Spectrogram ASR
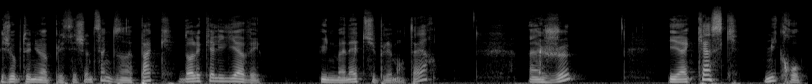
j'ai obtenu ma PlayStation 5 dans un pack dans lequel il y avait une manette supplémentaire, un jeu et un casque micro.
